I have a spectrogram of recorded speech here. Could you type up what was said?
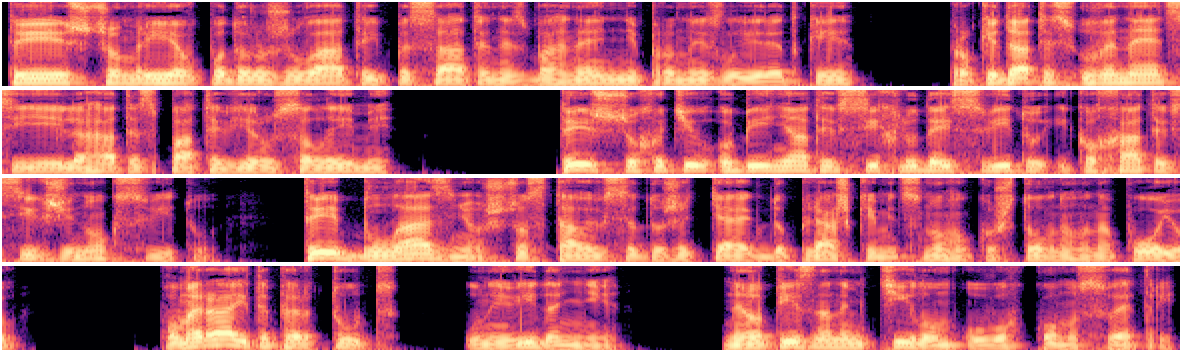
Ти, що мріяв подорожувати і писати незбагненні пронизливі рядки, прокидатись у Венеції і лягати спати в Єрусалимі, ти, що хотів обійняти всіх людей світу і кохати всіх жінок світу, ти, блазню, що ставився до життя як до пляшки міцного коштовного напою, помирай тепер тут, у невіданні, неопізнаним тілом у вогкому светрі.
